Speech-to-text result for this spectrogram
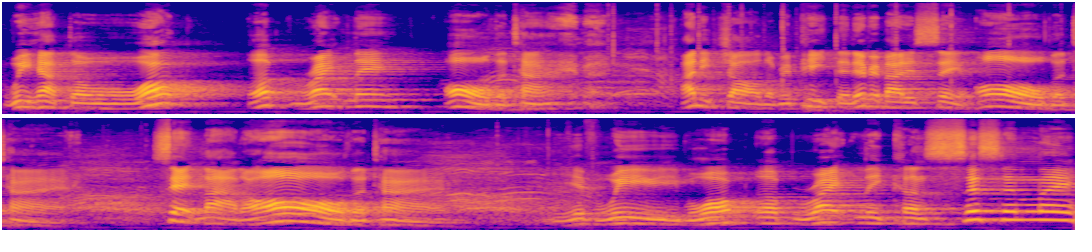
We have to walk uprightly all the time. I need y'all to repeat that. Everybody say all the time. Say it louder, all the time. If we walk uprightly consistently,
